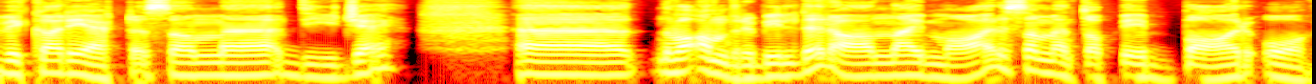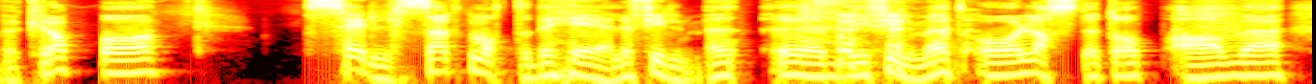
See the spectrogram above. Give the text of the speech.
vikarierte som DJ. Det var andre bilder av Neymar som endte opp i bar overkropp, og Selvsagt måtte det hele filme, uh, bli filmet og lastet opp av uh,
